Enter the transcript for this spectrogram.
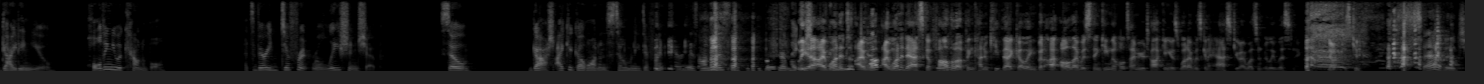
guiding you, holding you accountable. That's a very different relationship. So, gosh, I could go on in so many different areas on this. like, Leah, I wanted to, I, w- I wanted to ask a follow up and kind of keep that going, but I, all I was thinking the whole time you were talking is what I was going to ask you. I wasn't really listening. No, just kidding. Savage,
